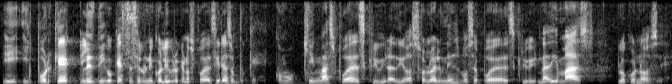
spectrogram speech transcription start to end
¿Y, por qué les digo que este es el único libro que nos puede decir eso? Porque ¿cómo, ¿quién más puede describir a Dios? Solo Él mismo se puede describir, nadie más lo conoce.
